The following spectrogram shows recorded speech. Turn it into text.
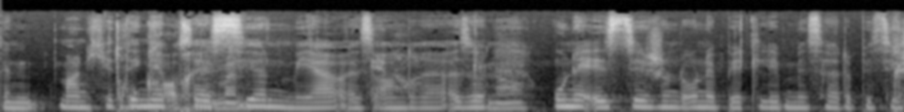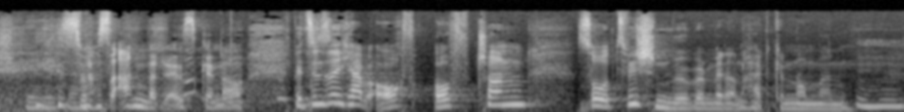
den Manche Druck Dinge rausnehmen. pressieren mehr als andere. Also genau. ohne Esstisch und ohne Bettleben ist halt ein bisschen schwieriger. ist was anderes, genau. Beziehungsweise ich habe auch oft schon so Zwischenmöbel mir dann halt genommen. Mhm.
